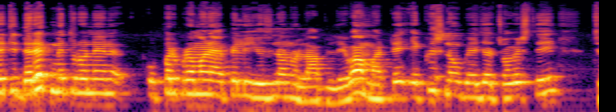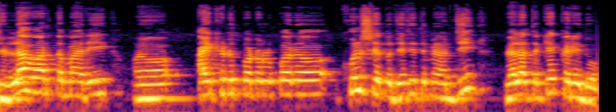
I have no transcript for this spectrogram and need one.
તેથી દરેક મિત્રોને ઉપર પ્રમાણે આપેલી યોજનાનો લાભ લેવા માટે એકવીસ નવ બે હજાર ચોવીસથી જિલ્લાવાર તમારી આઈ ખેડૂત પોર્ટલ ઉપર ખુલશે તો જેથી તમે અરજી વહેલા તકે કરી દો.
